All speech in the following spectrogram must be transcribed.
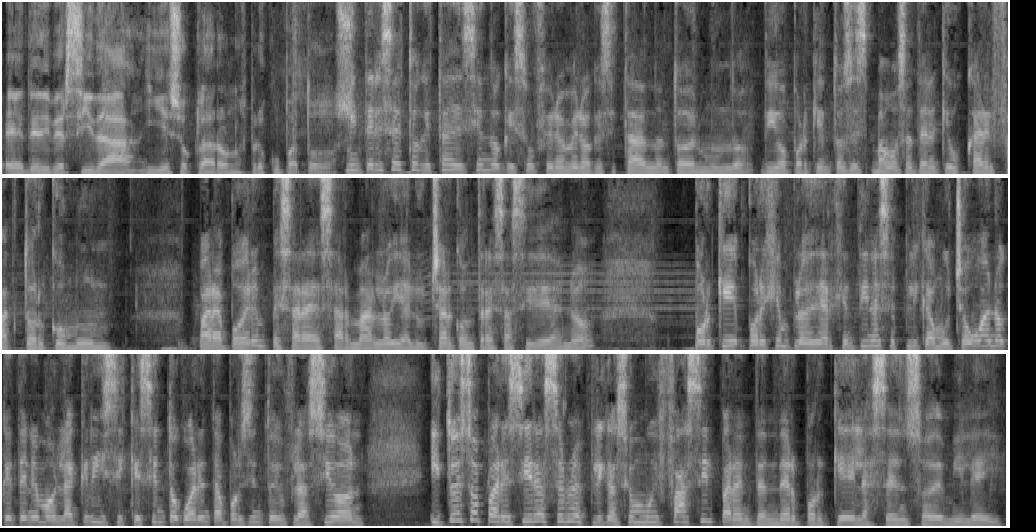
eh, de diversidad, y eso, claro, nos preocupa a todos. Me interesa esto que estás diciendo que es un fenómeno que se está dando en todo el mundo. Digo, porque entonces vamos a tener que buscar el factor común para poder empezar a desarmarlo y a luchar contra esas ideas, ¿no? Porque, por ejemplo, desde Argentina se explica mucho, bueno, que tenemos la crisis, que 140% de inflación, y todo eso pareciera ser una explicación muy fácil para entender por qué el ascenso de mi ley.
